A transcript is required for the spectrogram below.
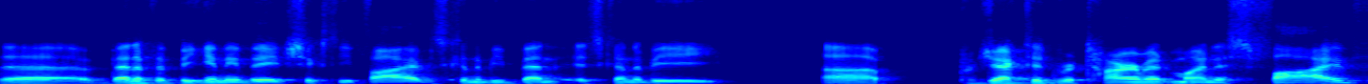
the benefit beginning at age 65 it's going to be ben, it's going to be uh, projected retirement minus five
